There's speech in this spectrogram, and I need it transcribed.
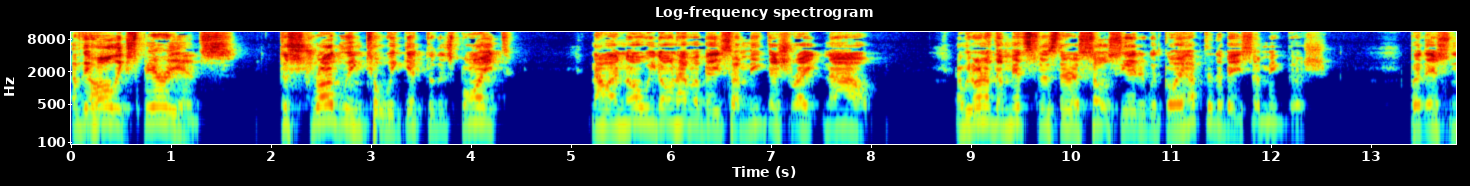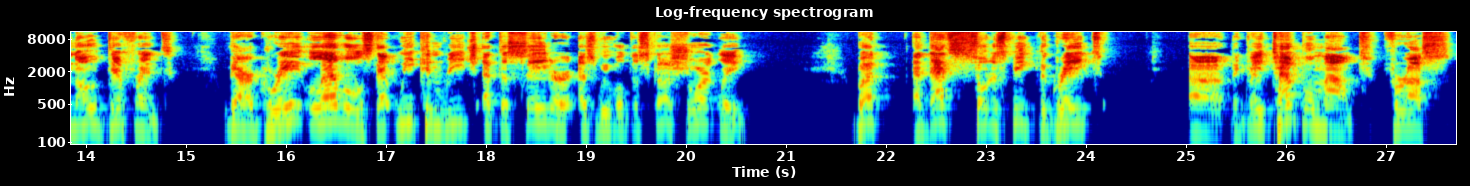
of the whole experience. The struggling till we get to this point. Now I know we don't have a Beis Hamikdash right now, and we don't have the mitzvahs that are associated with going up to the base of Hamikdash. But there's no different. There are great levels that we can reach at the Seder, as we will discuss shortly. But and that's so to speak the great, uh, the great Temple Mount for us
